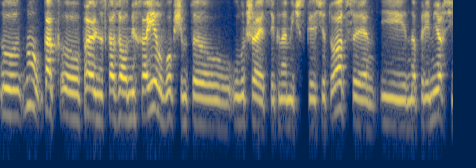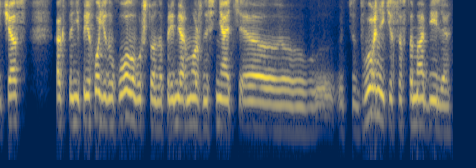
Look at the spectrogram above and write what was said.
Ну, ну, как э, правильно сказал Михаил, в общем-то, улучшается экономическая ситуация, и, например, сейчас как-то не приходит в голову, что, например, можно снять э, дворники с автомобиля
